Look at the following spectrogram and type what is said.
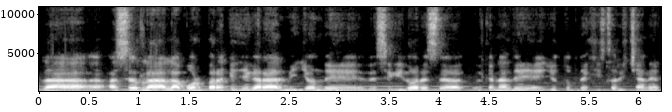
la, hacer la labor para que llegara al millón de, seguidores del canal de YouTube de History Channel.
